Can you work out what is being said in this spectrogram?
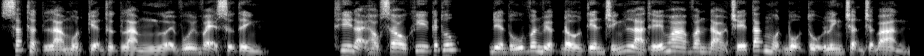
xác thật là một kiện thực làm người vui vẻ sự tình. Thi đại học sau khi kết thúc, Điền Tú Vân việc đầu tiên chính là thế hoa văn đảo chế tác một bộ tụ linh trận trận bàn.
